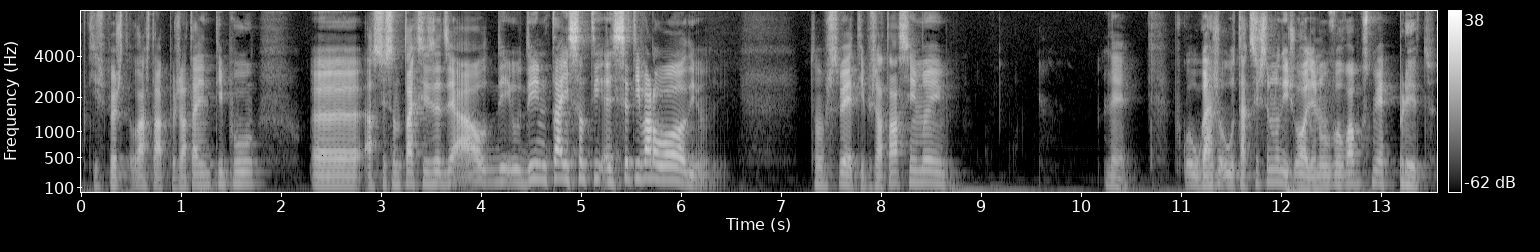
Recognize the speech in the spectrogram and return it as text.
Porque isto depois, lá está, depois já tem tipo ah, a Associação de Táxis a dizer ah, o, o Dino está a incenti- a incentivar o ódio. Estão a perceber? Tipo, já está assim meio. Né? O, gajo, o taxista não diz: Olha, não vou levar porque o senhor é preto.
